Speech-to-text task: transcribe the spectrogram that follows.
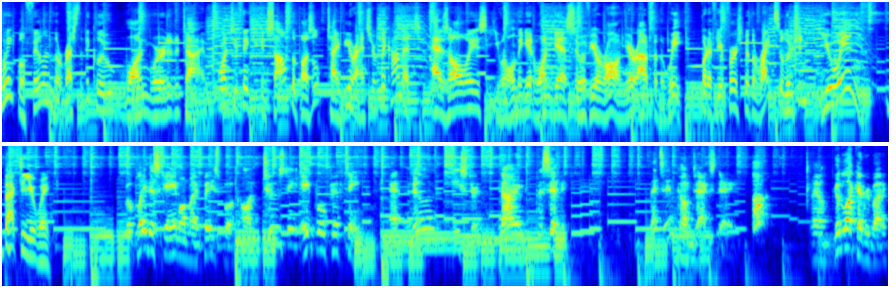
Wink will fill in the rest of the clue one word at a time. Once you think you can solve the puzzle, type your answer in the comments. As always, you only get one guess, so if you're wrong, you're out for the week. But if you're first with the right solution, you win. Back to you, Wink. We'll play this game on my Facebook on Tuesday, April 15th at noon Eastern, 9 Pacific. That's Income Tax Day. Well, good luck, everybody.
